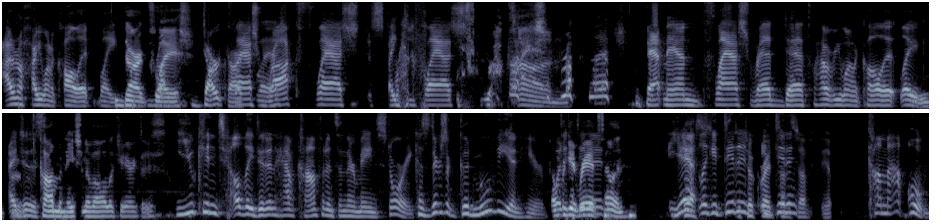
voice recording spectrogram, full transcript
I don't know how you want to call it, like Dark Rock- Flash. Dark, Dark Flash, Flash. Rock Flash, Spiky Rock Flash, Rock Flash. um, Rock Flash. Batman, Flash, Red Death, however you want to call it. Like I Mhm. just combination of all the characters. you can tell they didn't have confidence in their main story because there's a good movie in here. Don't but it forget Red didn't- Sun. Yeah, Yes, like it didn't. took it Red Sun didn't stuff. Yep. come out. Oh,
